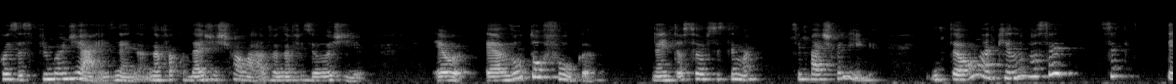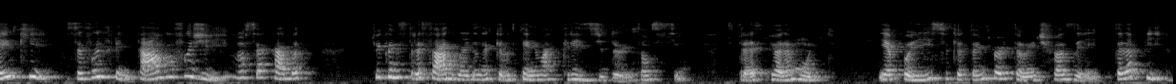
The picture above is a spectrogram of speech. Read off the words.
coisas primordiais, né? Na, na, faculdade a gente falava na fisiologia. É, é a luta ou fuga, né? Então, seu sistema simpático liga. Então, aquilo você, você tem que, você for enfrentar, vou fugir, você acaba ficando estressado, guardando aquilo que tem uma crise de dor. Então, sim, estresse piora muito. E é por isso que é tão importante fazer terapia.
